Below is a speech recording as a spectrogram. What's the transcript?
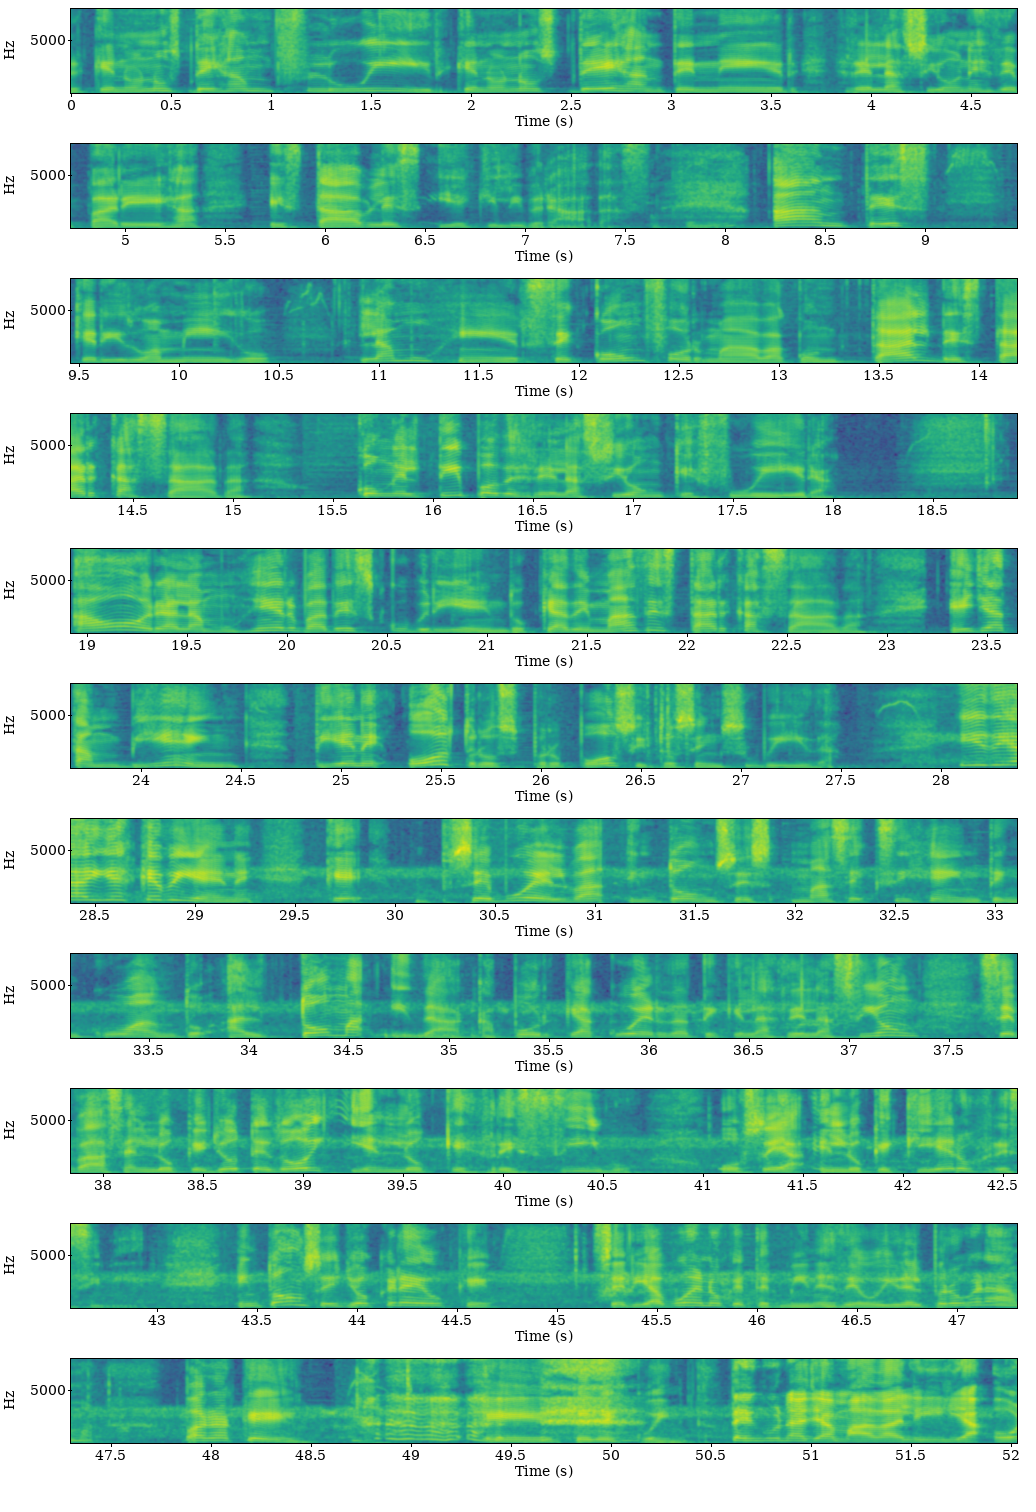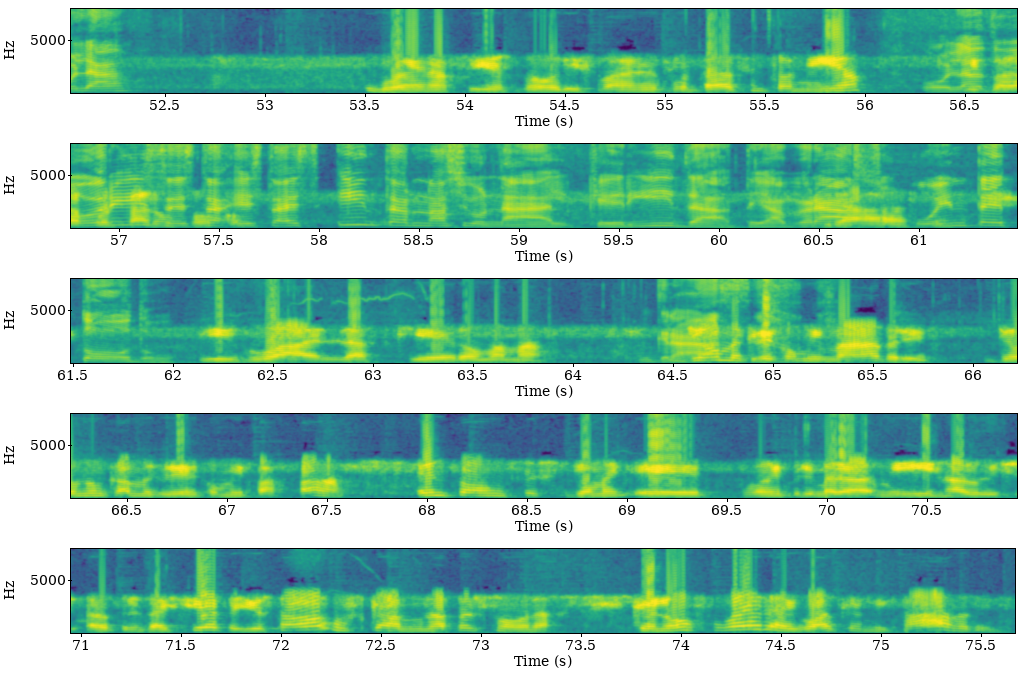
que no nos dejan fluir, que no nos dejan tener relaciones de pareja estables y equilibradas. Antes, querido amigo, la mujer se conformaba con tal de estar casada con el tipo de relación que fuera. Ahora la mujer va descubriendo que además de estar casada, ella también tiene otros propósitos en su vida. Y de ahí es que viene que se vuelva entonces más exigente en cuanto al toma y daca, porque acuérdate que la relación se basa en lo que yo te doy y en lo que recibo, o sea, en lo que quiero recibir. Entonces yo creo que sería bueno que termines de oír el programa para que eh, te des cuenta. Tengo una llamada, Ligia. Hola. Buenas, sí, es Doris para reportar la sintonía. Hola, Doris. Esta, esta es internacional. Querida, te abrazo. Gracias. Cuente todo. Igual las quiero, mamá. Gracias. Yo me crié con mi madre, yo nunca me crié con mi papá. Entonces, yo me, eh, fue mi primera, mi hija a los a los 37, yo estaba buscando una persona que no fuera igual que mi padre.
